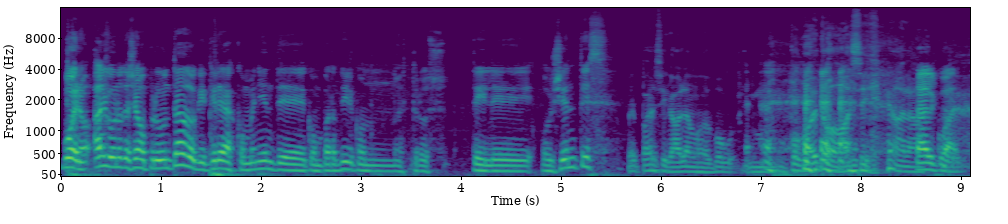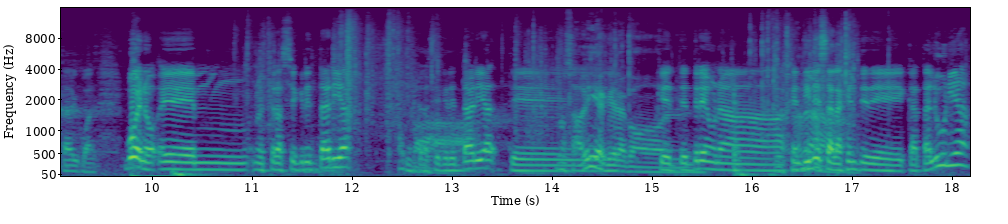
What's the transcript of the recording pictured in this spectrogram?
Bueno, algo no te hayamos preguntado que creas conveniente compartir con nuestros teleoyentes. Me parece que hablamos de poco, un poco de todo, así que no, no. Tal cual, tal cual. Bueno, eh, nuestra secretaria, nuestra secretaria te, No sabía que era con- que te trae una gentileza a la gente de Cataluña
